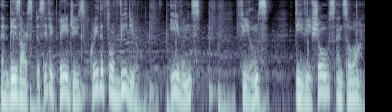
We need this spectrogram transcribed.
and these are specific pages created for video, events, films, TV shows and so on.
